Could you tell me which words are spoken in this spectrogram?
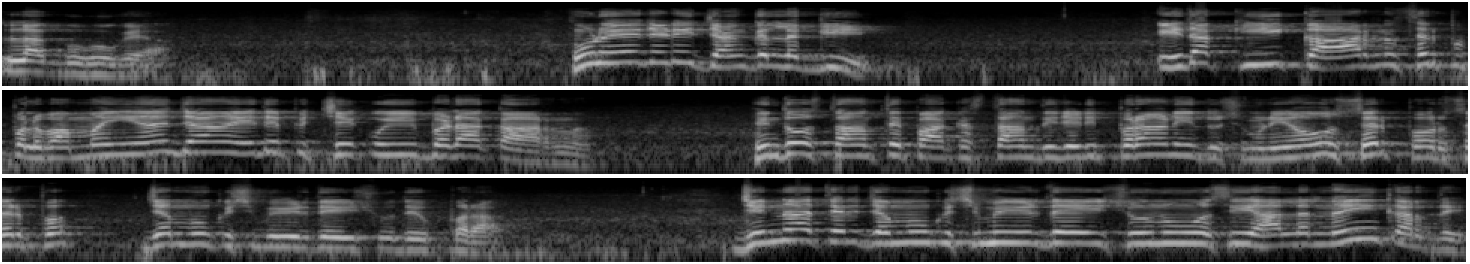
ਲਾਗੂ ਹੋ ਗਿਆ। ਹੁਣ ਇਹ ਜਿਹੜੀ ਜੰਗ ਲੱਗੀ, ਇਹਦਾ ਕੀ ਕਾਰਨ ਸਿਰਫ ਪੁਲਵਾਮਾ ਹੀ ਆ ਜਾਂ ਇਹਦੇ ਪਿੱਛੇ ਕੋਈ ਬੜਾ ਕਾਰਨ? ਆ ਹਿੰਦੁਸਤਾਨ ਤੇ ਪਾਕਿਸਤਾਨ ਦੀ ਜਿਹੜੀ ਪੁਰਾਣੀ ਦੁਸ਼ਮਣੀ ਆ, ਉਹ ਸਿਰਫ ਔਰ ਸਿਰਫ ਜੰਮੂ ਕਸ਼ਮੀਰ ਦੇ ਇਸ਼ੂ ਦੇ ਉੱਪਰ ਆ। ਜਿੰਨਾ ਚਿਰ ਜੰਮੂ ਕਸ਼ਮੀਰ ਦੇ ਇਸ਼ੂ ਨੂੰ ਅਸੀਂ ਹੱਲ ਨਹੀਂ ਕਰਦੇ,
